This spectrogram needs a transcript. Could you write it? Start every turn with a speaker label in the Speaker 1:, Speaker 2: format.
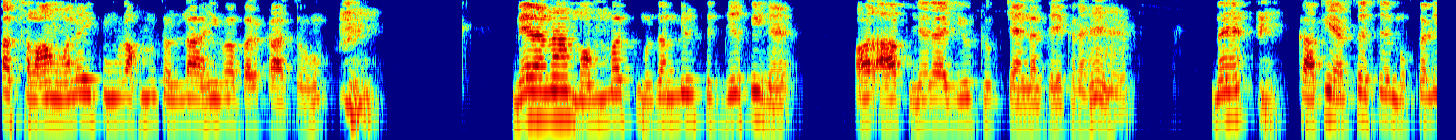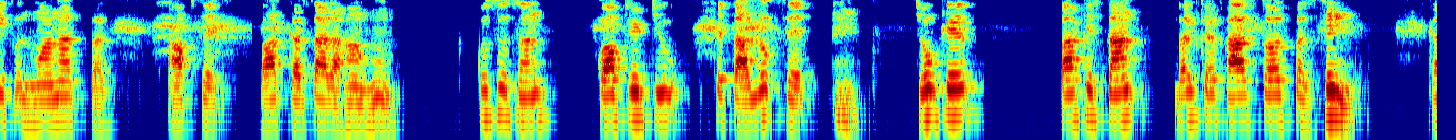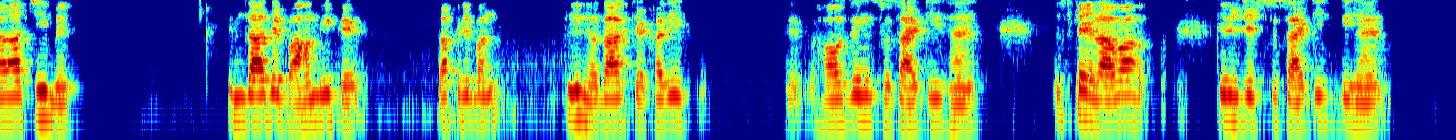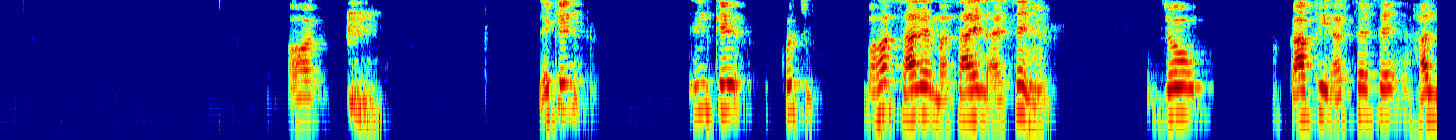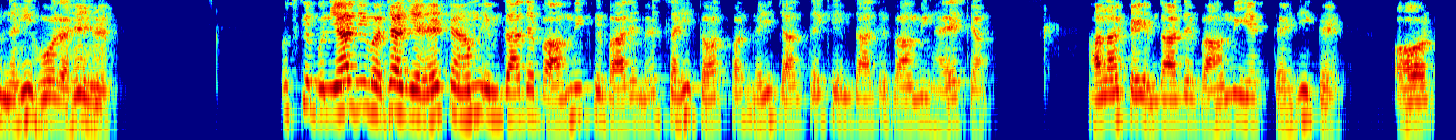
Speaker 1: السلام علیکم ورحمۃ اللہ وبرکاتہ۔ میرا نام محمد مزمل صدیقی ہے اور آپ میرا یوٹیوب چینل دیکھ رہے ہیں۔ میں کافی عرصے سے مختلف عنوانات پر آپ سے بات کرتا رہا ہوں۔ خصوصاً کوآپریٹیو کے تعلق سے چونکہ پاکستان بلکہ خاص طور پر سندھ، کراچی میں امداد باہمی کے تقریباً تین ہزار کے قریب ہاؤسنگ سوسائٹیز ہیں۔ اس کے علاوہ کریڈٹ سوسائٹیز بھی ہیں۔ اور لیکن ان کے کچھ بہت سارے مسائل ایسے ہیں جو کافی عرصے سے حل نہیں ہو رہے ہیں۔ اس کی بنیادی وجہ یہ ہے کہ ہم امداد باہمی کے بارے میں صحیح طور پر نہیں جانتے کہ امداد باہمی ہے کیا۔ حالانکہ امداد باہمی ایک تحریک ہے اور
